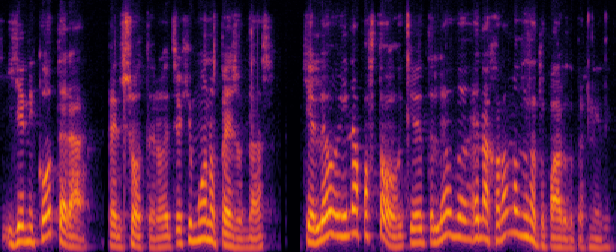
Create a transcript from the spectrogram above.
γενικότερα περισσότερο, έτσι, όχι μόνο παίζοντας. Και λέω είναι από αυτό. Και το λέω ένα χρόνο δεν θα το πάρω το παιχνίδι.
